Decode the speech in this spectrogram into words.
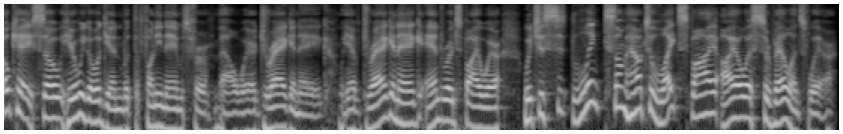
Okay, so here we go again with the funny names for malware. Dragon Egg. We have Dragon Egg Android spyware, which is linked somehow to Light Spy iOS surveillanceware.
